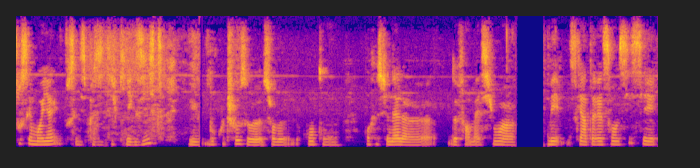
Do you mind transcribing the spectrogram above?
tous ces moyens, tous ces dispositifs qui existent. Il y a beaucoup de choses euh, sur le, compte euh, professionnel euh, de formation. mais ce qui est intéressant aussi, c'est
